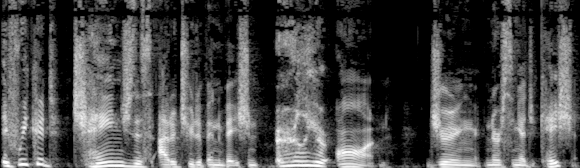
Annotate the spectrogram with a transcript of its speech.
if we could change this attitude of innovation earlier on during nursing education,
